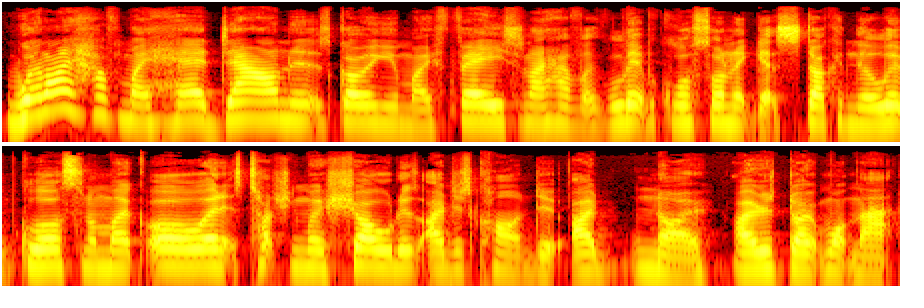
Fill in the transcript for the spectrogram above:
when I have my hair down and it's going in my face and I have like lip gloss on it gets stuck in the lip gloss and I'm like, "Oh, and it's touching my shoulders." I just can't do I no. I just don't want that.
